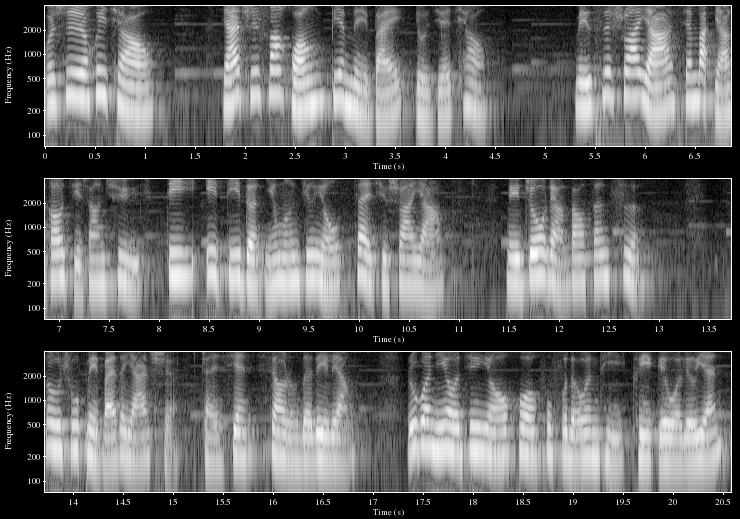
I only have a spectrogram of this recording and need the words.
我是慧巧牙齿发黄变美白有诀窍。每次刷牙先把牙膏挤上去滴一滴的柠檬精油再去刷牙。每周两到三次露出美白的牙齿展现笑容的力量。如果你有精油或护肤的问题可以给我留言。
